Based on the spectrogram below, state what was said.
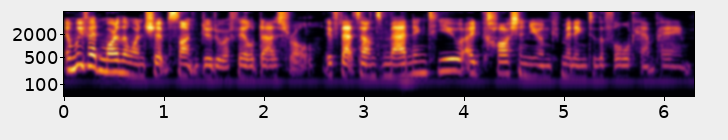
And we've had more than one ship sunk due to a failed dice roll. If that sounds maddening to you, I'd caution you on committing to the full campaign.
